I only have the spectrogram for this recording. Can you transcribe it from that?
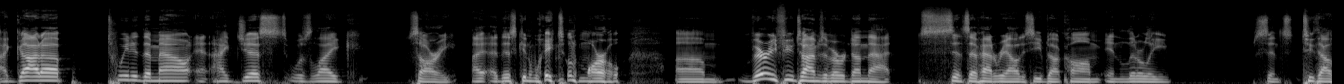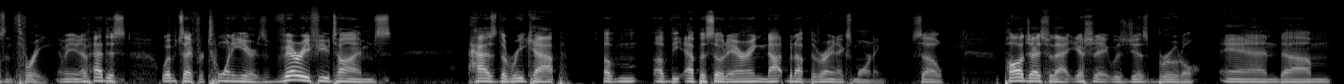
I got up, tweeted them out, and I just was like, sorry, I, this can wait till tomorrow. Um, very few times I've ever done that since I've had realitysteve.com in literally since 2003. I mean, I've had this website for 20 years. Very few times has the recap of of the episode airing not been up the very next morning. So, apologize for that. Yesterday it was just brutal. And um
